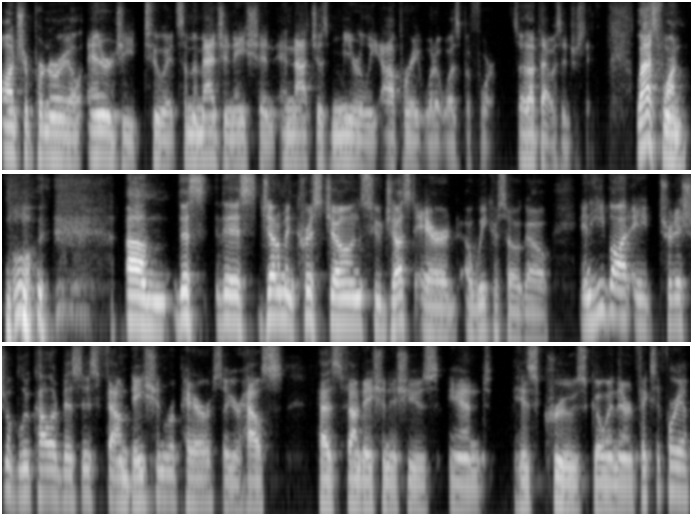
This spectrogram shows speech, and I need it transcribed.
entrepreneurial energy to it, some imagination, and not just merely operate what it was before. So I thought that was interesting. Last one. um, this this gentleman, Chris Jones, who just aired a week or so ago, and he bought a traditional blue collar business, foundation repair. So your house has foundation issues, and his crews go in there and fix it for you.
